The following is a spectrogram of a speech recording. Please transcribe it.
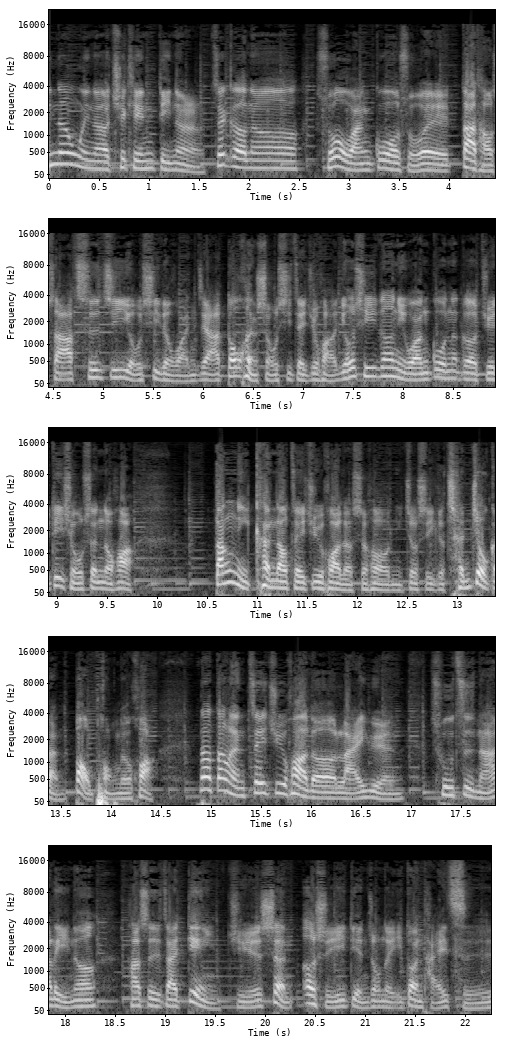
Winner Winner Chicken Dinner，这个呢，所有玩过所谓大逃杀吃鸡游戏的玩家都很熟悉这句话。尤其呢，你玩过那个绝地求生的话，当你看到这句话的时候，你就是一个成就感爆棚的话。那当然，这句话的来源出自哪里呢？它是在电影《决胜二十一点钟》的一段台词。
